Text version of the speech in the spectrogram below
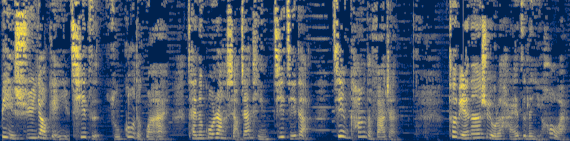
必须要给予妻子足够的关爱，才能够让小家庭积极的、健康的发展。特别呢是有了孩子了以后啊，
